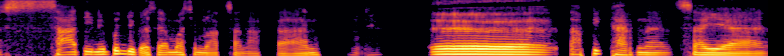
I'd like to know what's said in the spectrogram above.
saat ini pun juga saya masih melaksanakan Mhm. eh tapi karena saya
